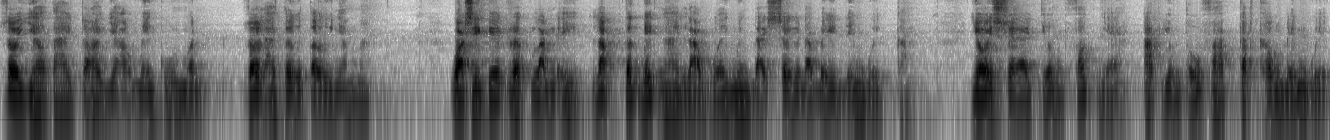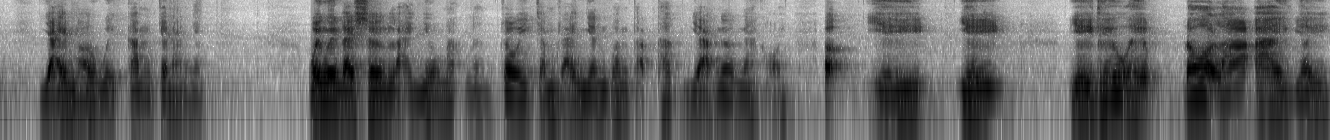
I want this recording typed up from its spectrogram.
rồi giơ tay trở vào miệng của mình, rồi lại từ từ nhắm mắt. Hòa sĩ Kiệt rất lành ý, lập tức biết ngay là Huệ Nguyên Đại Sư đã bị điểm quyệt câm. Dội xòe chưởng phất nhẹ, áp dụng thủ pháp cách không điểm quyệt, giải mở quyệt câm cho nạn nhân. Huệ Nguyên Đại Sư lại nhớ mắt lên, rồi chậm rãi nhìn quanh thạch thất và ngơ ngác hỏi. Ờ, vị, vị, vị thiếu hiệp, đó là ai vậy?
